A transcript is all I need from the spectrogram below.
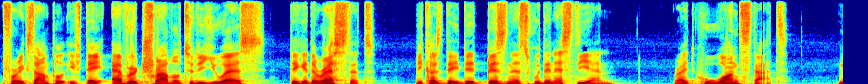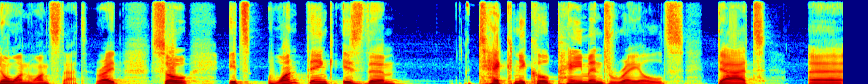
for example, if they ever travel to the US, they get arrested because they did business with an SDN, right? Who wants that? No one wants that, right? So it's one thing is the technical payment rails that uh,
